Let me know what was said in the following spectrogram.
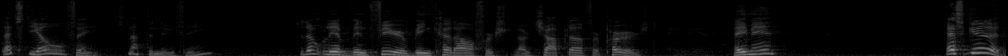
That's the old thing. It's not the new thing. So don't live in fear of being cut off or, or chopped off or purged. Amen. Amen? That's good.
